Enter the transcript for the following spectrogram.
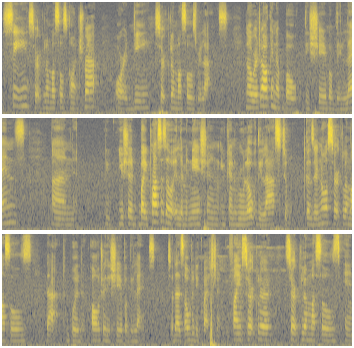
C. Circular muscles contract, or D. Circular muscles relax. Now we're talking about the shape of the lens and you should, by process of elimination, you can rule out the last two because there are no circular muscles that would alter the shape of the lens. So that's out of the question. You find circular circular muscles in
